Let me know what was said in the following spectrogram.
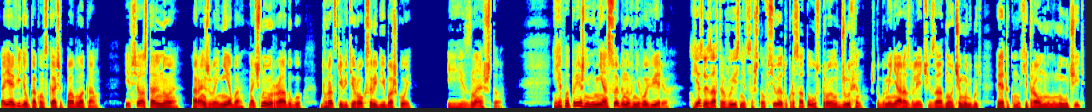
а я видел, как он скачет по облакам. И все остальное: оранжевое небо, ночную радугу, дурацкий ветерок с рыбьей башкой. И знаешь что? Я по-прежнему не особенно в него верю. Если завтра выяснится, что всю эту красоту устроил Джуфин, чтобы меня развлечь и заодно чему-нибудь этакому хитроумному научить,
